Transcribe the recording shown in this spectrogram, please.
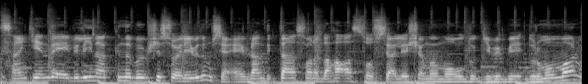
Sen kendi evliliğin hakkında böyle bir şey söyleyebilir misin? Yani evlendikten sonra daha az sosyal yaşamım oldu gibi bir durumun var mı?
